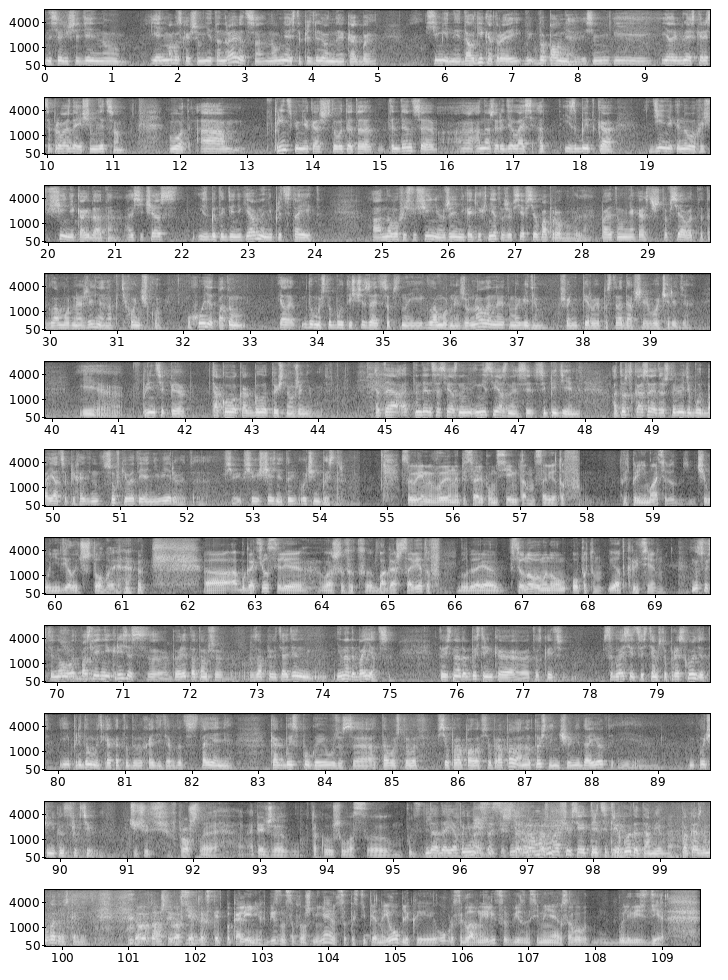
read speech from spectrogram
И на сегодняшний день, ну, я не могу сказать, что мне это нравится, но у меня есть определенные как бы семейные долги, которые я выполняю. И я являюсь скорее сопровождающим лицом. Вот. А в принципе, мне кажется, что вот эта тенденция, а, она же родилась от избытка денег и новых ощущений когда-то, а сейчас избыток денег явно не предстоит, а новых ощущений уже никаких нет, уже все все попробовали. Поэтому мне кажется, что вся вот эта гламурная жизнь, она потихонечку уходит, потом я думаю, что будут исчезать, собственно, и гламурные журналы, но это мы видим, что они первые пострадавшие в очереди. И, э, в принципе, такого, как было, точно уже не будет. Это тенденция связана, не связанная с, с эпидемией. А то, что касается, что люди будут бояться приходить на тусовки, в это я не верю. Это все, все исчезнет очень быстро. В свое время вы написали, по-моему, 7 там, советов предпринимателю, чего не делать, чтобы. А обогатился ли ваш этот багаж советов благодаря все новым и новым опытам и открытиям? Ну, слушайте, ну вот последний кризис э, говорит о том, что заповедь один не надо бояться. То есть надо быстренько, так сказать, согласиться с тем, что происходит, и придумывать, как оттуда выходить. А вот это состояние как бы испуга и ужаса от того, что все пропало, все пропало, оно точно ничего не дает и очень неконструктивно чуть-чуть в прошлое. Опять же, такой уж у вас э, путь. Да, да, я понимаю. Что... Нет, ну мы можем вообще все 33 года там я по каждому году рассказать. Да вы потому что и во всех, так сказать, поколениях бизнеса, потому что меняются постепенно и облик, и образ, и главные лица в бизнесе меняются, а вы вот были везде.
